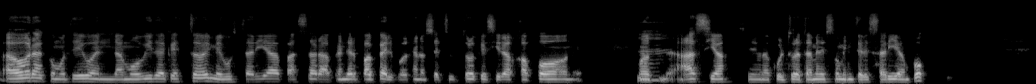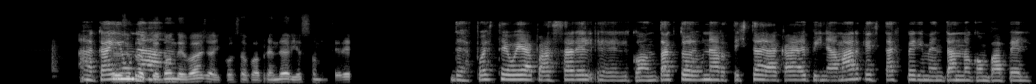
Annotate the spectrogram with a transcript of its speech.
ahora, como te digo, en la movida que estoy, me gustaría pasar a aprender papel, porque no sé, tú que ir a Japón, Ah. Asia, una cultura también, eso me interesaría un poco. Acá hay una... que donde vaya hay cosas para aprender y eso me interesa. Después te voy a pasar el, contacto de un artista de acá de Pinamar que está experimentando con papel.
